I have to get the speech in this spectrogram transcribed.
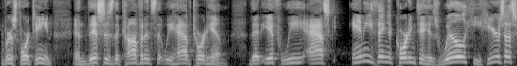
Verse 14, and this is the confidence that we have toward him, that if we ask anything according to his will, he hears us.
